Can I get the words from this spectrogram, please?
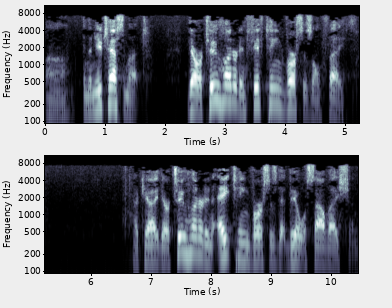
Uh, in the New Testament, there are 215 verses on faith. Okay, there are 218 verses that deal with salvation.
